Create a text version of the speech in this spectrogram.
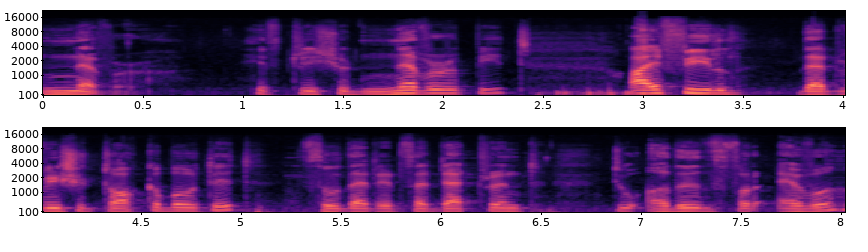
never. History should never repeat. I feel that we should talk about it so that it's a deterrent to others forever,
